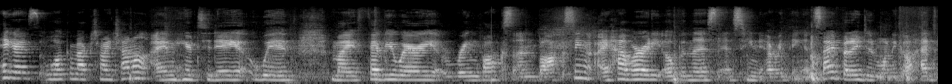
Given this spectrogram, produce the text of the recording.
Hey guys, welcome back to my channel. I am here today with my February ring box unboxing. I have already opened this and seen everything inside, but I did want to go ahead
